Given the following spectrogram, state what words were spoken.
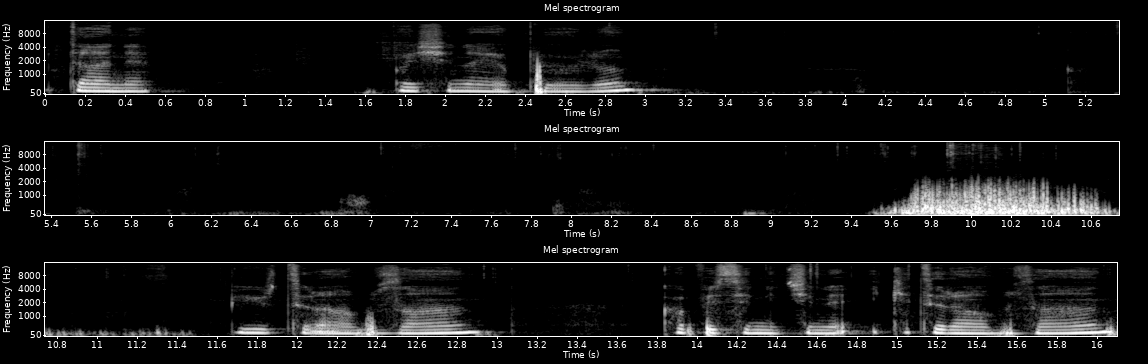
Bir tane başına yapıyorum. Bir trabzan. Kafesin içine iki trabzan.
